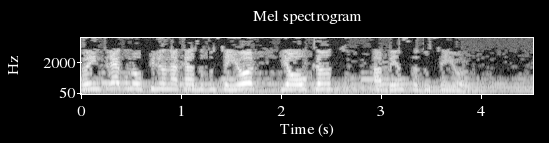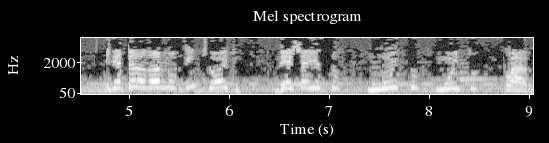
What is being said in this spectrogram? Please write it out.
eu entrego meu filho na casa do Senhor e eu alcanço a bênção do Senhor. E Deuteronômio 28 deixa isso muito, muito claro.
